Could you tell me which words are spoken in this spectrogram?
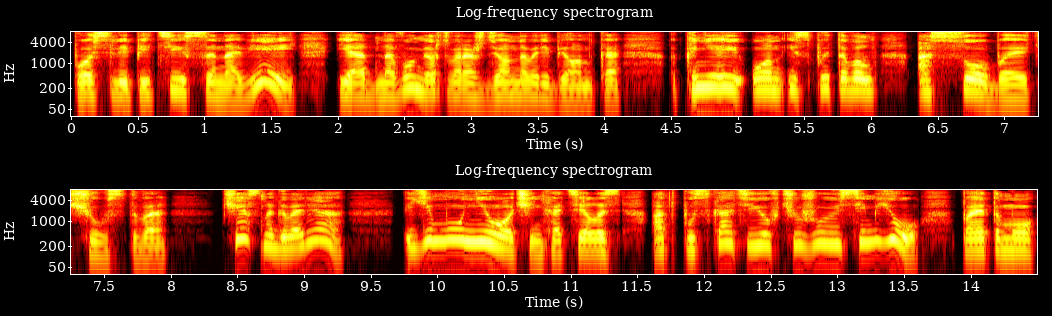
после пяти сыновей и одного мертворожденного ребенка. К ней он испытывал особое чувство. Честно говоря, Ему не очень хотелось отпускать ее в чужую семью, поэтому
